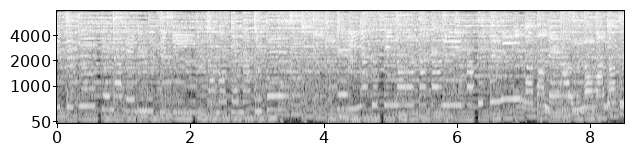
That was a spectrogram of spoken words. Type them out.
い続けられる自信が持てなくて。契約しよう高い白紙に求め合うのは良く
